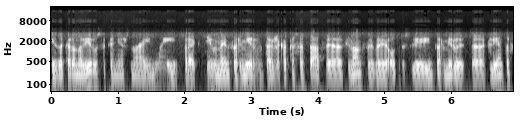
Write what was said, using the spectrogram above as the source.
Из-за коронавируса, конечно, и мы проактивно информируем, так же как Ассоциация финансовой отрасли информирует э, клиентов,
